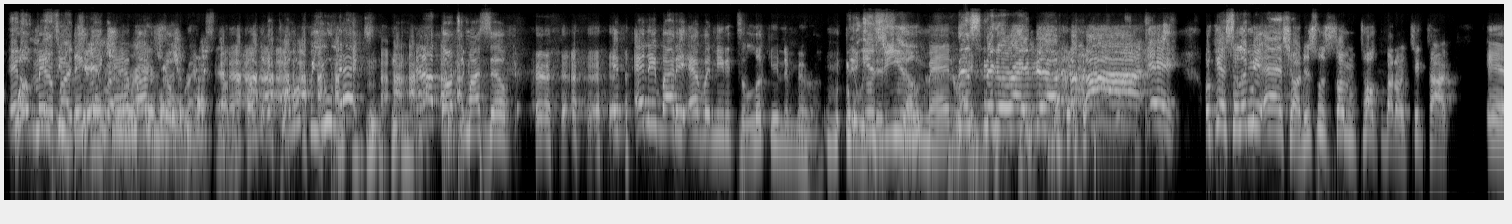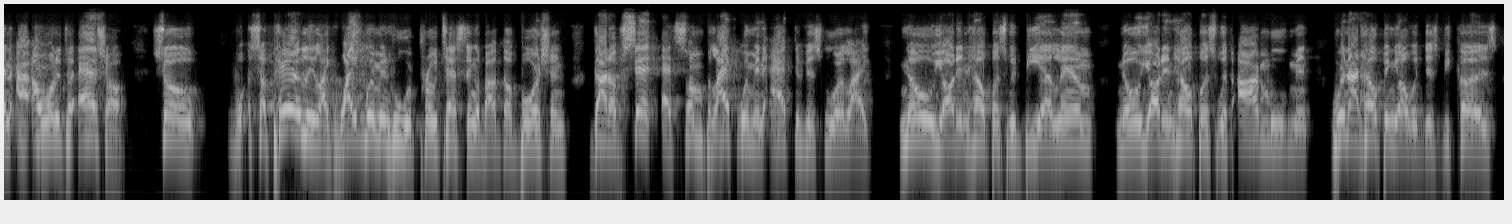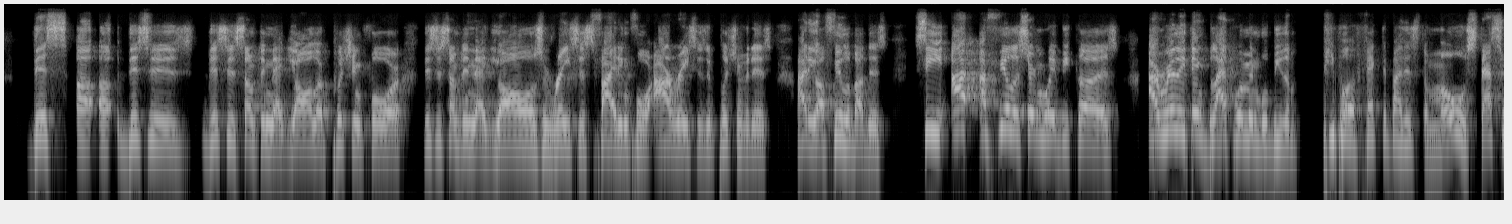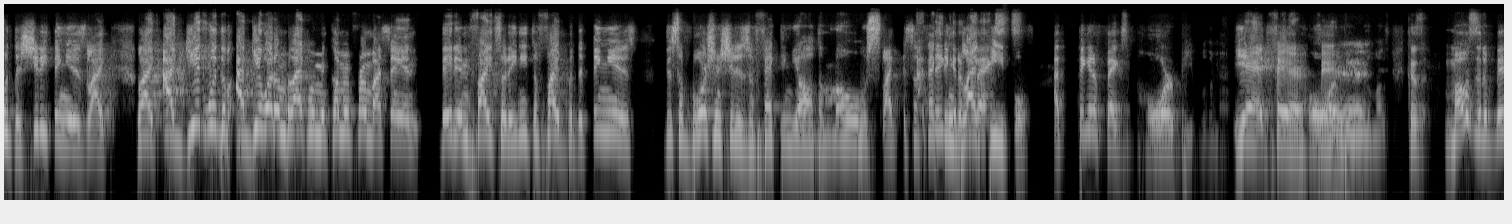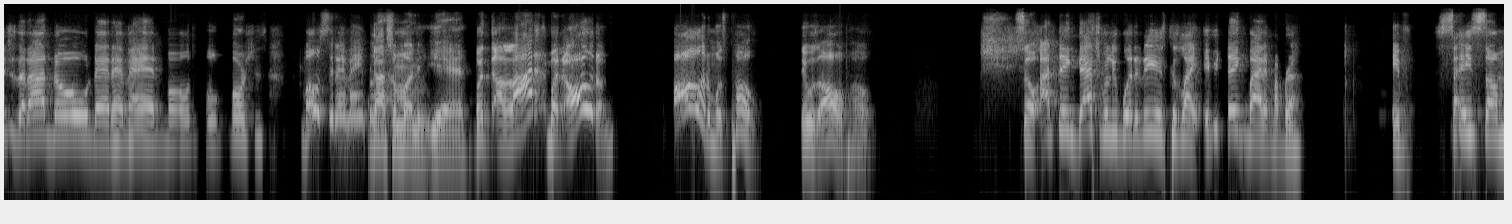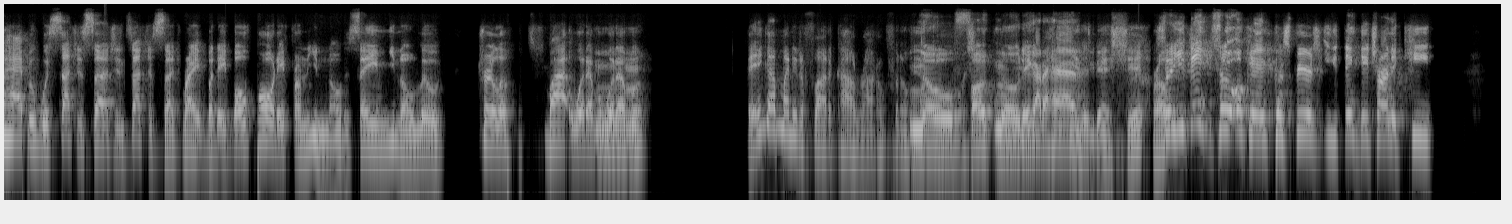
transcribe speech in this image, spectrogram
They what makes you about think your they rights. care about Right, your right, rights, motherfucker? They coming for you next. And I thought to myself, if anybody ever needed to look in the mirror, it was It's this you. young man this now. nigga right there. hey, okay, so let me ask y'all. This was something talked about on TikTok, and I, I wanted to ask y'all. So, so apparently, like white women who were protesting about the abortion got upset at some black women activists who are like, "No, y'all didn't help us with BLM. No, y'all didn't help us with our movement. We're not helping y'all with this because." This uh, uh this is this is something that y'all are pushing for. This is something that y'all's race is fighting for. Our race isn't pushing for this. How do y'all feel about this? See, I, I feel a certain way because I really think black women will be the people affected by this the most. That's what the shitty thing is. Like, like I get what the I get where them black women coming from by saying they didn't fight, so they need to fight. But the thing is, this abortion shit is affecting y'all the most. Like it's affecting it black affects- people. I think it affects poor people the most. Yeah, fair, Poor fair. people the most. Because most of the bitches that I know that have had multiple abortions, most of them ain't. Got some money. Yeah. But a lot, but all of them, all of them was poor. They was all poor. So I think that's really what it is. Cause like if you think about it, my bro, if say something happened with such and such and such and such, right? But they both Poe, they from you know the same, you know, little trailer spot, whatever, whatever. Mm-hmm. They ain't got money to fly to Colorado for no. No, fuck no. They gotta You have can't it. do that shit, bro. So you think so? Okay, conspiracy. You think they trying to keep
